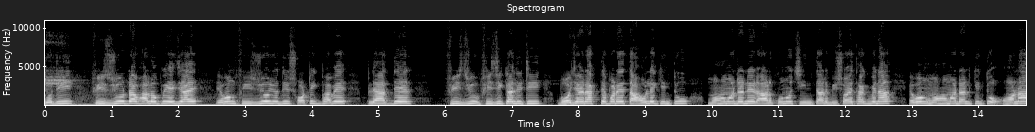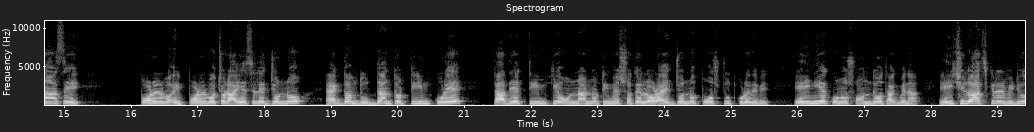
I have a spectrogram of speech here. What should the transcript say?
যদি ফিজিওটা ভালো পেয়ে যায় এবং ফিজিও যদি সঠিকভাবে প্লেয়ারদের ফিজিও, ফিজিক্যালিটি বজায় রাখতে পারে, তাহলে কিন্তু মহামাডানের আর কোনো চিন্তার বিষয় থাকবে না এবং মহামাডান কিন্তু অনায়াসে পরের এই পরের বছর আইএসএলের জন্য একদম দুর্দান্ত টিম করে তাদের টিমকে অন্যান্য টিমের সাথে লড়াইয়ের জন্য প্রস্তুত করে দেবে। এই নিয়ে কোনো সন্দেহ থাকবে না। এই ছিল আজকের ভিডিও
